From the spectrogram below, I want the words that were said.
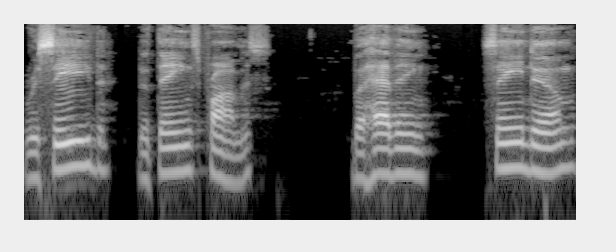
received the things promised, but having seen them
